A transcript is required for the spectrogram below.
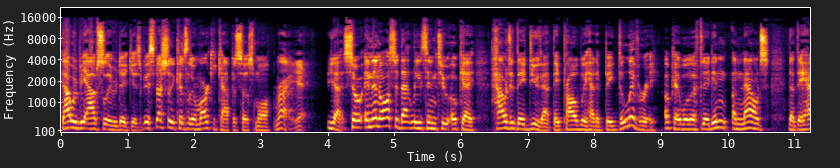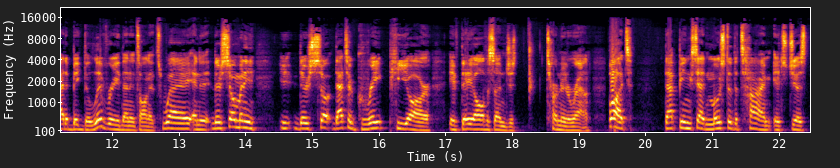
That would be absolutely ridiculous, especially because their market cap is so small. right. Yeah. Yeah. So, and then also that leads into okay, how did they do that? They probably had a big delivery. Okay, well, if they didn't announce that they had a big delivery, then it's on its way. And it, there's so many. There's so that's a great PR if they all of a sudden just turn it around. But that being said, most of the time it's just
